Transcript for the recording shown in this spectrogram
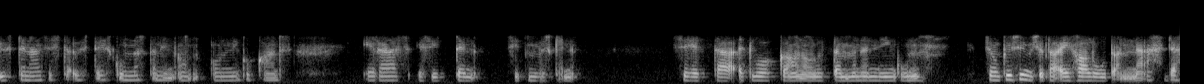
yhtenäisestä yhteiskunnasta, niin on, on niin kuin kans eräs. Ja sitten sit myöskin se, että, että luokka on ollut tämmöinen, niin kuin, se on kysymys, jota ei haluta nähdä.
